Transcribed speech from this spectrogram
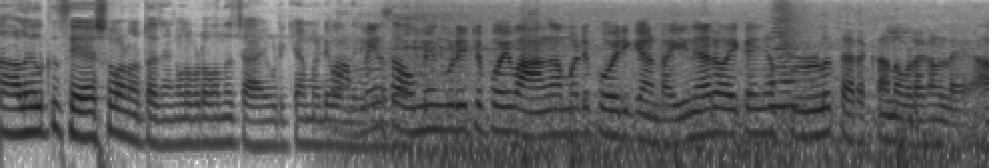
നാളുകൾക്ക് ശേഷമാണ് കേട്ടോ ഞങ്ങൾ ഇവിടെ വന്ന് ചായ കുടിക്കാൻ വേണ്ടി അമ്മയും സൗമ്യം കൂടിയിട്ട് പോയി വാങ്ങാൻ വേണ്ടി പോയിരിക്കണ്ട ഈ നേരം ആയി കഴിഞ്ഞാൽ ഫുള്ള് തിരക്കാണ് ഇവിടെ കണ്ടേ ആ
